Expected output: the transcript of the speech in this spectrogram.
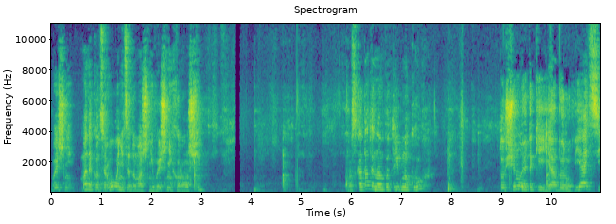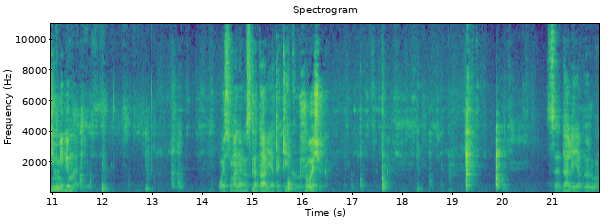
Вишні. У мене консервовані це домашні вишні, хороші. Розкатати нам потрібно круг. Товщиною такий я беру 5-7 мм. Ось в мене розкатав я такий кружочок. Це далі я беру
